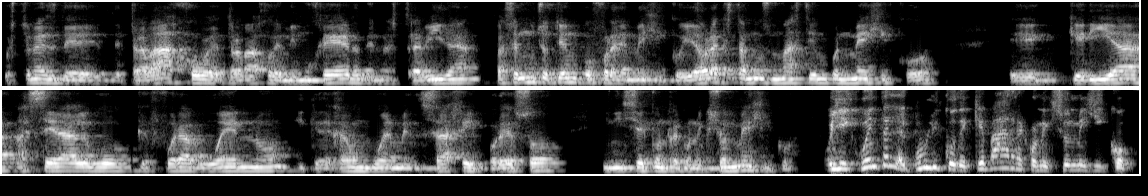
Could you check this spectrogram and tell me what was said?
cuestiones de, de, trabajo, de trabajo de mi mujer, de nuestra vida, pasé mucho tiempo fuera de México y ahora que estamos más tiempo en México, eh, quería hacer algo que fuera bueno y que dejara un buen mensaje y por eso inicié con Reconexión México. Oye, cuéntale al público de qué va Reconexión México.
